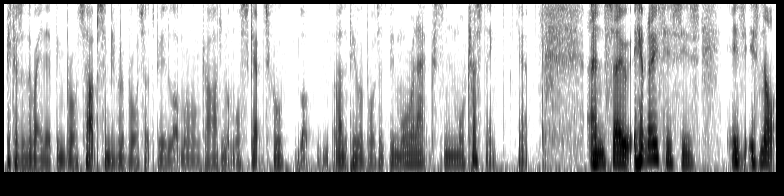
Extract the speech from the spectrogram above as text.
because of the way they've been brought up. Some people are brought up to be a lot more on guard, a lot more skeptical. A lot other people are brought up to be more relaxed and more trusting. Yeah. And so hypnosis is is is not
